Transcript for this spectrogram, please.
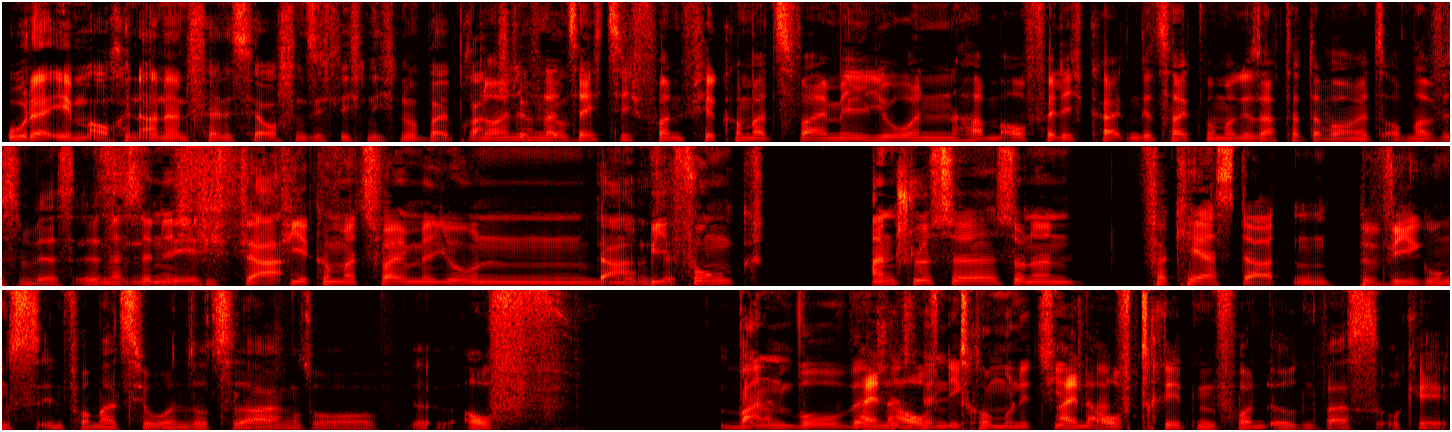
Oder eben auch in anderen Fällen ist ja offensichtlich nicht nur bei Brandstiftung. 960 von 4,2 Millionen haben Auffälligkeiten gezeigt, wo man gesagt hat, da wollen wir jetzt auch mal wissen, wer es ist. Das sind Nee, nicht da- 4,2 Millionen. Mobilfunkanschlüsse, sondern Verkehrsdaten. Bewegungsinformationen sozusagen, so äh, auf Wann, wo, welches Ein Handy Auft- kommuniziert ein hat. Auftreten von irgendwas, okay.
